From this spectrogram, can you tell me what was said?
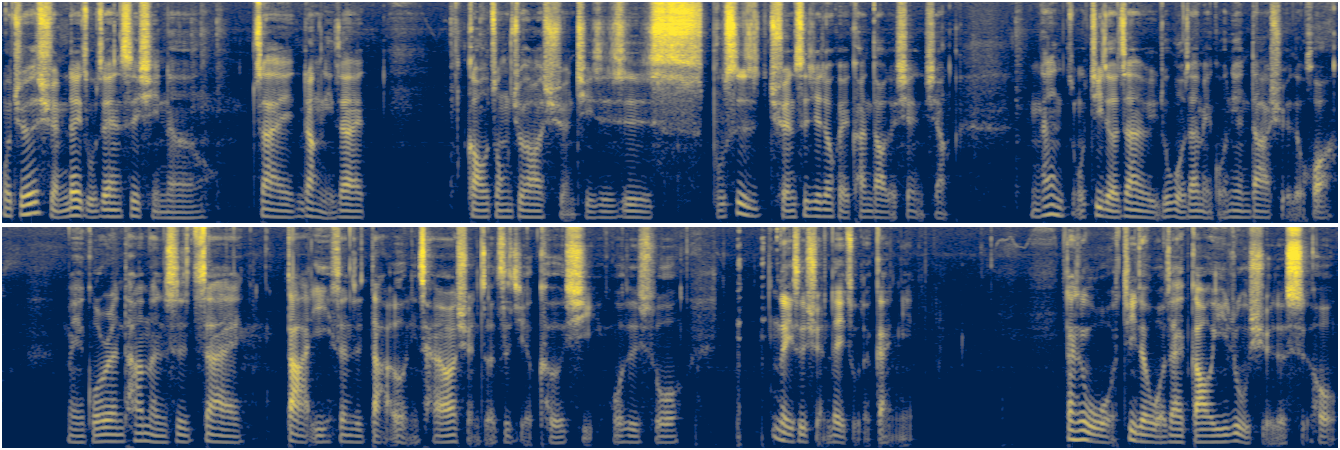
我觉得选类组这件事情呢，在让你在高中就要选，其实是不是全世界都可以看到的现象？你看，我记得在如果在美国念大学的话，美国人他们是在大一甚至大二，你才要选择自己的科系，或是说类似选类组的概念。但是我记得我在高一入学的时候，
